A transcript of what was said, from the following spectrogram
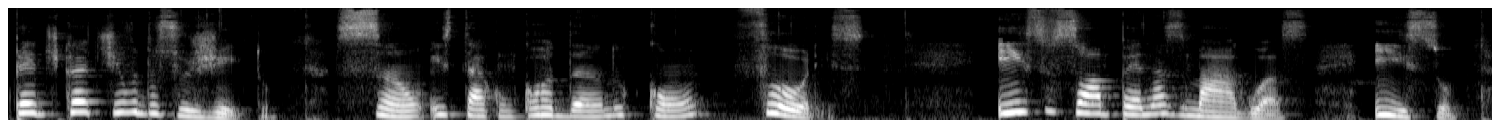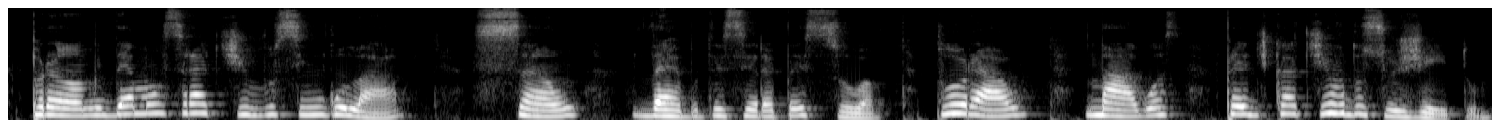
predicativo do sujeito. São está concordando com flores. Isso são apenas mágoas. Isso, pronome demonstrativo singular. São, verbo terceira pessoa. Plural, mágoas, predicativo do sujeito.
